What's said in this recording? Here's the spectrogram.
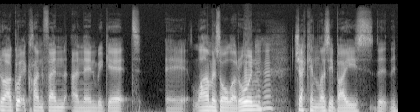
no, I go to Clanfin and then we get uh, lamb is all our own. Mm-hmm. Chicken Lizzie buys the, the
